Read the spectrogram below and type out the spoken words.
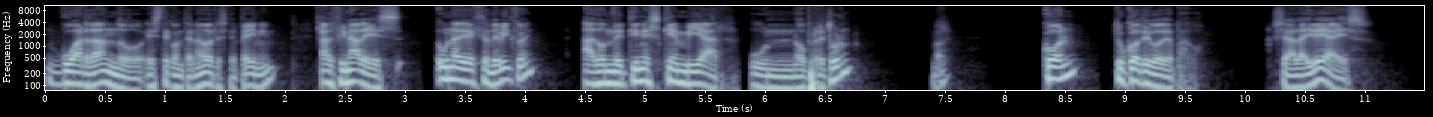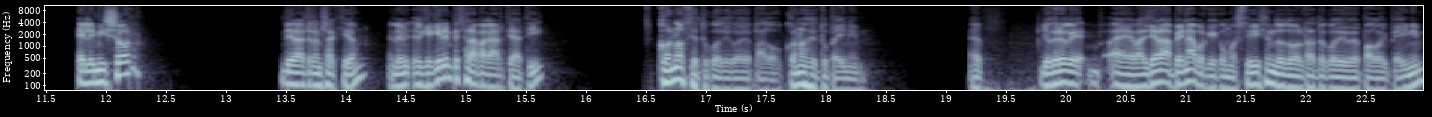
guardando este contenedor, este painting, al final es una dirección de Bitcoin a donde tienes que enviar un op return con tu código de pago. O sea, la idea es, el emisor de la transacción, el, el que quiere empezar a pagarte a ti, conoce tu código de pago, conoce tu Paynim. Eh, yo creo que eh, valdría la pena, porque como estoy diciendo todo el rato código de pago y Paynim,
